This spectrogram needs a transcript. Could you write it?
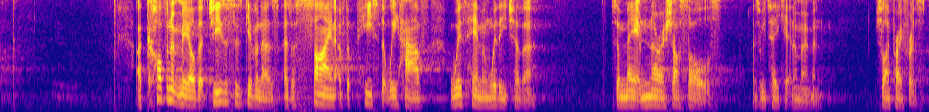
a covenant meal that Jesus has given us as a sign of the peace that we have with Him and with each other. So may it nourish our souls as we take it in a moment. Shall I pray for us?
